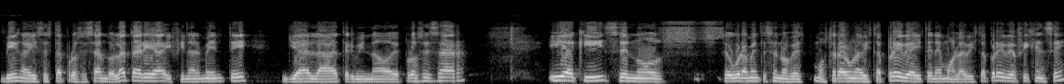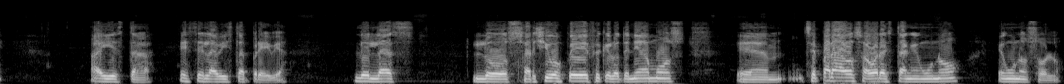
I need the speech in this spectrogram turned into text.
Bien, ahí se está procesando la tarea y finalmente ya la ha terminado de procesar y aquí se nos, seguramente se nos mostrará una vista previa, ahí tenemos la vista previa, fíjense, ahí está, esta es la vista previa. De las, los archivos PDF que lo teníamos em, separados, ahora están en uno, en uno solo.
